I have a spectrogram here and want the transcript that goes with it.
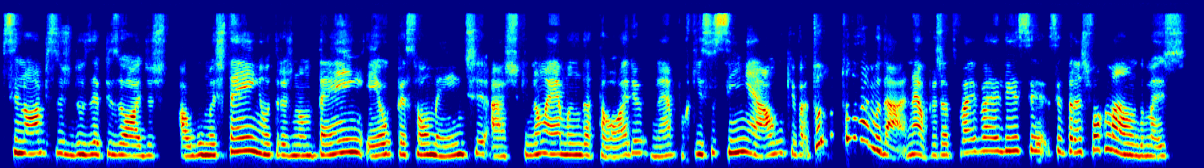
sinopses dos episódios, algumas têm, outras não têm. Eu, pessoalmente, acho que não é mandatório, né? Porque isso sim é algo que vai. Tudo, tudo vai mudar, né? O projeto vai, vai ali se, se transformando, mas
